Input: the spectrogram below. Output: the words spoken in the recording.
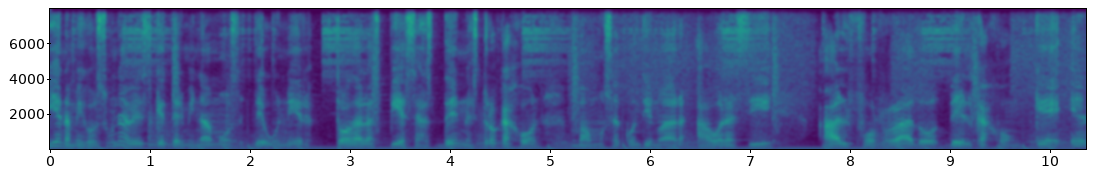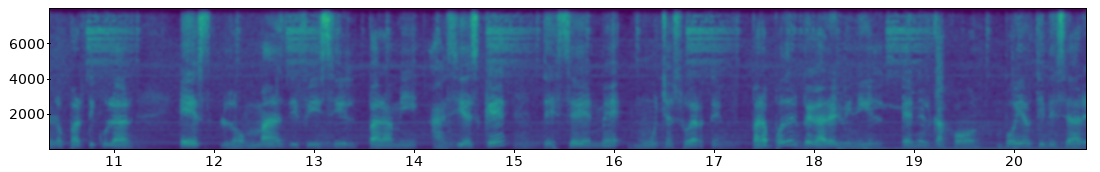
Bien amigos, una vez que terminamos de unir todas las piezas de nuestro cajón, vamos a continuar ahora sí al forrado del cajón, que en lo particular es lo más difícil para mí, así es que deseenme mucha suerte. Para poder pegar el vinil en el cajón voy a utilizar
